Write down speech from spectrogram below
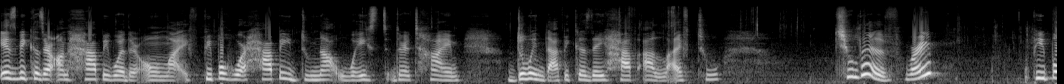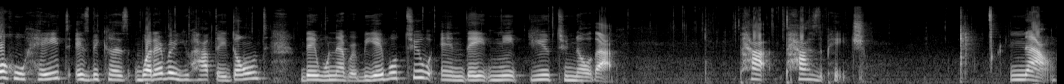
is because they're unhappy with their own life. People who are happy do not waste their time doing that because they have a life to to live, right? people who hate is because whatever you have they don't they will never be able to and they need you to know that. Pa pass the page. Now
